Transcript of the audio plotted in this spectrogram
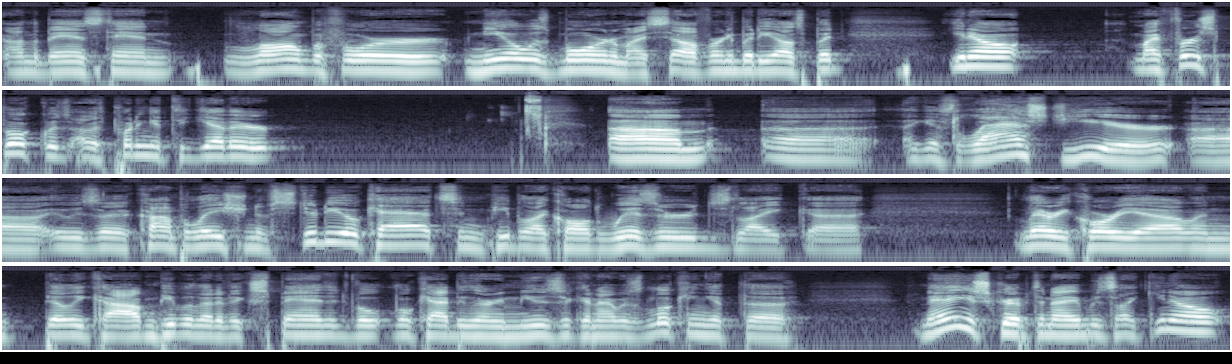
on the bandstand long before Neal was born or myself or anybody else. But you know, my first book was I was putting it together. Um, uh, I guess last year, uh, it was a compilation of studio cats and people I called wizards, like uh, Larry Coryell and Billy Cobb, and people that have expanded vo- vocabulary music. And I was looking at the manuscript, and I was like, you know,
